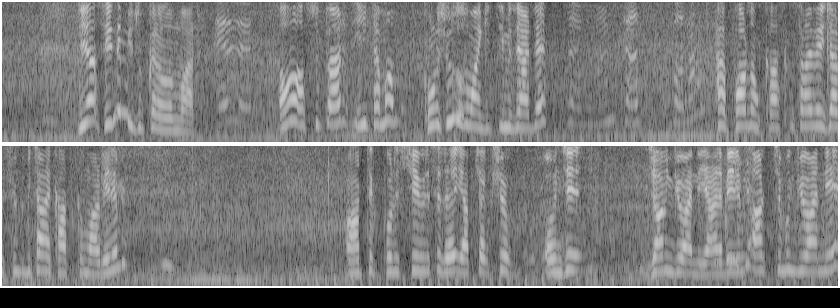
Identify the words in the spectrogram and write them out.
Dilan senin de mi YouTube kanalın var? Evet. Aa süper. İyi tamam. Konuşuruz o zaman gittiğimiz yerde. Tamam. Kask falan. Ha pardon kaskı sana vereceğim çünkü bir tane kaskım var benim. Artık polis çevirse de yapacak bir şey yok. Önce can güvenliği yani benim artçımın güvenliği.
